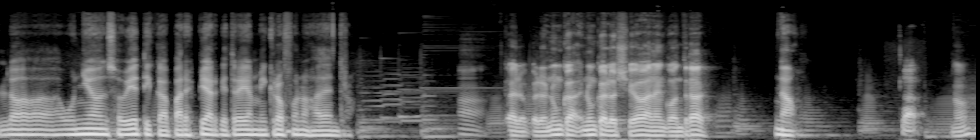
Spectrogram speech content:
la Unión Soviética para espiar, que traían micrófonos adentro. Claro, pero nunca, nunca lo llegaban a encontrar, No. Claro. ¿no?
